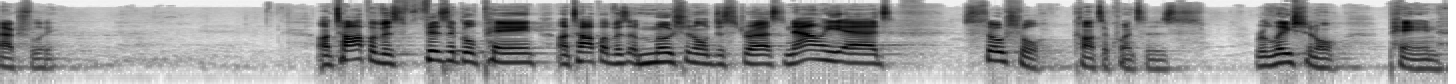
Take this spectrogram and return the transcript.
actually. On top of his physical pain, on top of his emotional distress, now he adds social consequences, relational pain.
